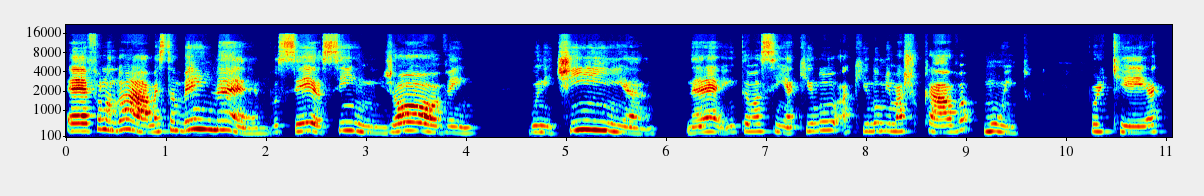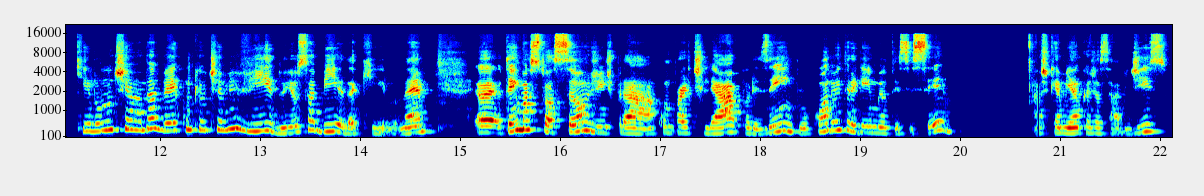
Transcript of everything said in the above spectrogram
é, falando, ah, mas também, né, você, assim, jovem, bonitinha, né, então, assim, aquilo, aquilo me machucava muito, porque aquilo não tinha nada a ver com o que eu tinha vivido, e eu sabia daquilo, né. É, eu tenho uma situação, gente, para compartilhar, por exemplo, quando eu entreguei o meu TCC, acho que a Bianca já sabe disso,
